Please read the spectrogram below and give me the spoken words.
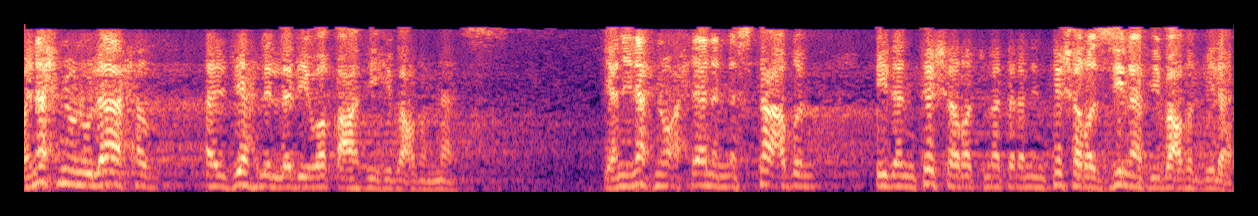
ونحن نلاحظ الجهل الذي وقع فيه بعض الناس. يعني نحن أحيانا نستعظم إذا انتشرت مثلا انتشر الزنا في بعض البلاد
